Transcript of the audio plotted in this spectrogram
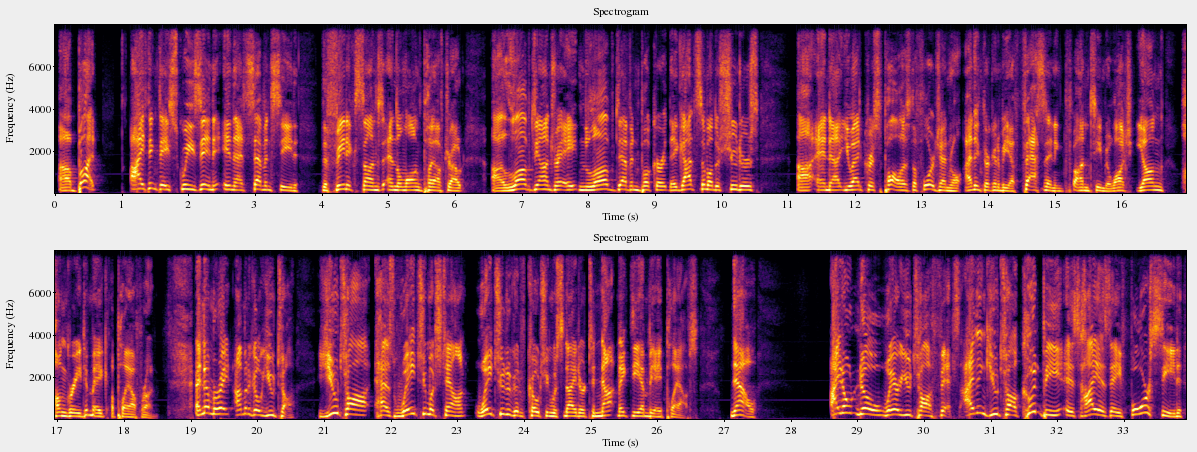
Uh, but I think they squeeze in in that seven seed, the Phoenix Suns and the long playoff drought. I uh, love DeAndre Ayton, love Devin Booker. They got some other shooters. Uh, and uh, you add Chris Paul as the floor general. I think they're going to be a fascinating, fun team to watch. Young, hungry to make a playoff run. And number eight, I'm going to go Utah. Utah has way too much talent, way too good of coaching with Snyder to not make the NBA playoffs. Now, I don't know where Utah fits. I think Utah could be as high as a four seed,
